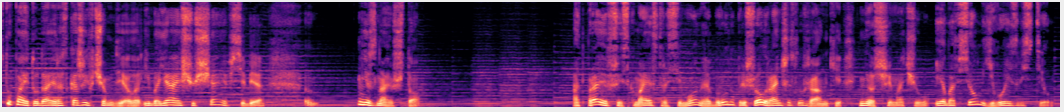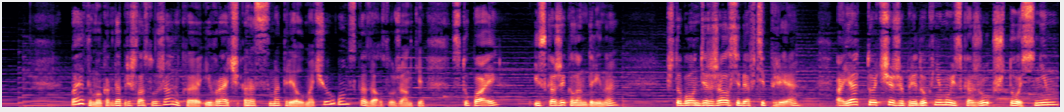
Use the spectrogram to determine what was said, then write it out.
Ступай туда и расскажи, в чем дело, ибо я ощущаю в себе... Э, не знаю что». Отправившись к маэстро Симоне, Бруно пришел раньше служанки, несшей мочу, и обо всем его известил. Поэтому, когда пришла служанка, и врач рассмотрел мочу, он сказал служанке, «Ступай и скажи Каландрина, чтобы он держал себя в тепле, а я тотчас же приду к нему и скажу, что с ним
